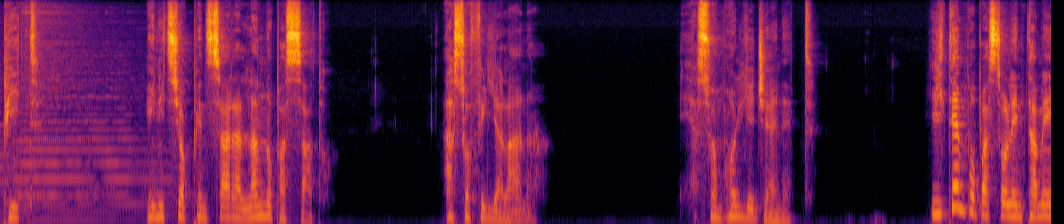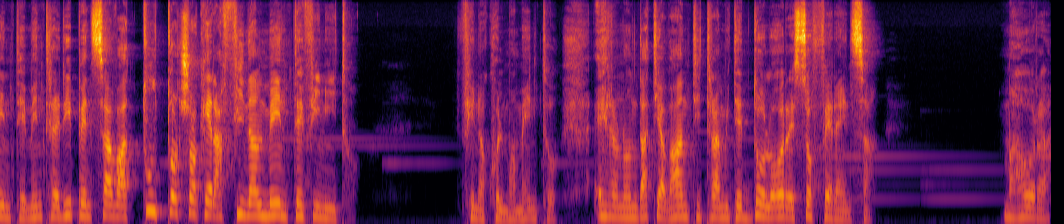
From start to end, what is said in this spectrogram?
Pete iniziò a pensare all'anno passato, a sua figlia Lana e a sua moglie Janet. Il tempo passò lentamente mentre ripensava a tutto ciò che era finalmente finito. Fino a quel momento erano andati avanti tramite dolore e sofferenza. Ma ora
